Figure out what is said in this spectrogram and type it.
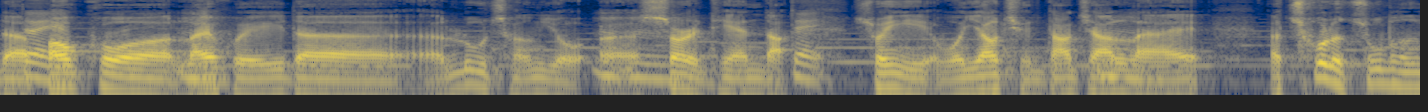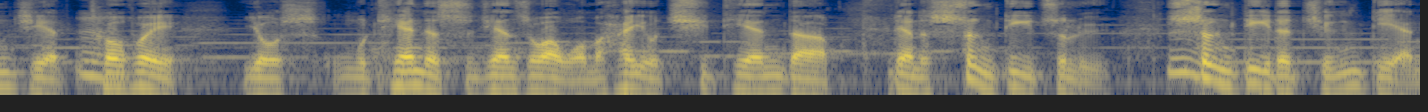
的，包括来回的路程有、嗯、呃十二天的，对，所以我邀请大家来，嗯、呃，除了朱鹏节特会有五天的时间之外，嗯、我们还有七天的这样的圣地之旅，嗯、圣地的景点，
